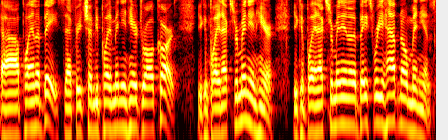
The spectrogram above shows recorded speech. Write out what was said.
Uh, play on a base. After each time you play a minion here, draw a card. You can play an extra minion here. You can play an extra minion on a base where you have no minions.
